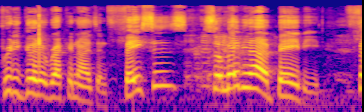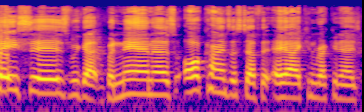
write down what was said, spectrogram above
Pretty good at recognizing faces, so maybe not a baby. Faces, we got bananas, all kinds of stuff that AI can recognize,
